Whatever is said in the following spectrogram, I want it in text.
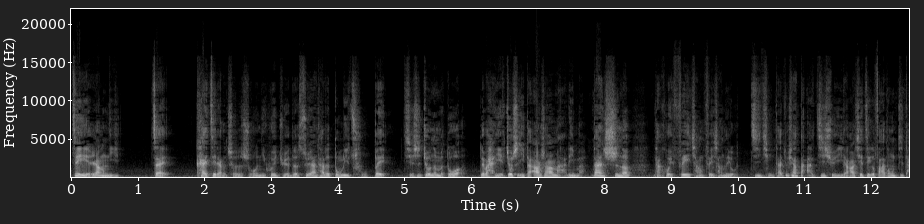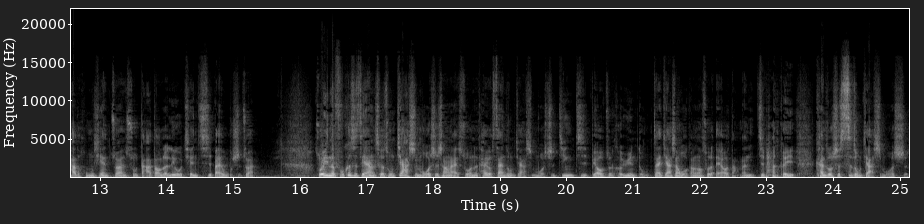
这也让你在开这辆车的时候，你会觉得虽然它的动力储备其实就那么多，对吧？也就是一百二十二马力嘛，但是呢，它会非常非常的有激情，它就像打了鸡血一样，而且这个发动机它的红线转速达到了六千七百五十转。所以呢，福克斯这辆车从驾驶模式上来说呢，它有三种驾驶模式：经济、标准和运动，再加上我刚刚说的 L 档，那你基本上可以看作是四种驾驶模式。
